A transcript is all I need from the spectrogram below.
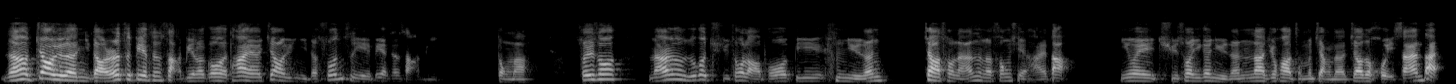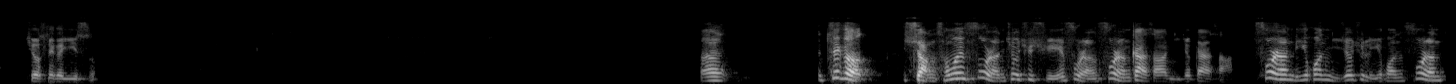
然后教育了你的儿子变成傻逼了过后，他还要教育你的孙子也变成傻逼，懂吗？所以说，男人如果娶错老婆，比女人嫁错男人的风险还大，因为娶错一个女人，那句话怎么讲的？叫做毁三代，就是这个意思。嗯，这个想成为富人就去学富人，富人干啥你就干啥。富人离婚你就去离婚，富人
